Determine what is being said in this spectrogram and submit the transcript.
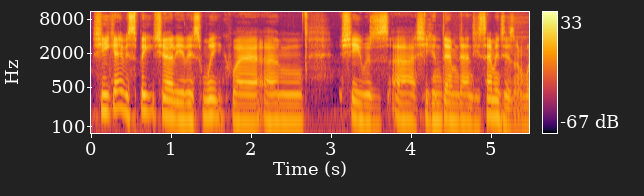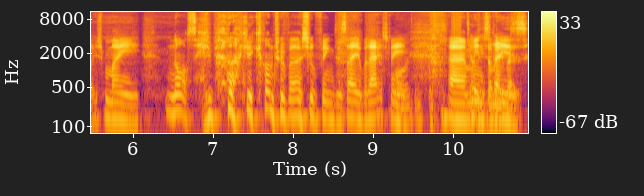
she gave a speech earlier this week where um, she was uh, she condemned anti-Semitism, which may not seem like a controversial thing to say, but actually, Well, um, in today's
